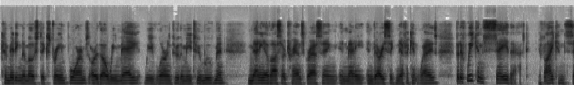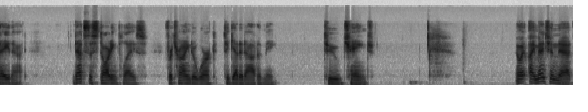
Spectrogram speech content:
committing the most extreme forms. Or though we may, we've learned through the Me Too movement, many of us are transgressing in many in very significant ways. But if we can say that, if I can say that, that's the starting place for trying to work to get it out of me to change. Now, I mentioned that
